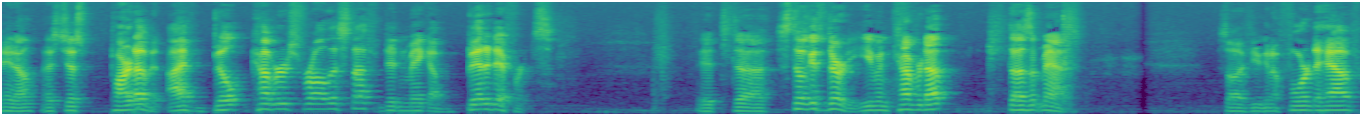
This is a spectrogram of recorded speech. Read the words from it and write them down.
You know, it's just part of it. I've built covers for all this stuff. Didn't make a bit of difference. It uh, still gets dirty. Even covered up, doesn't matter. So if you can afford to have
